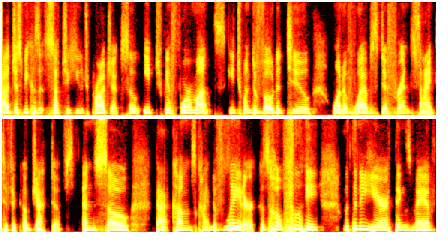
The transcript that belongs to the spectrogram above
uh, just because it's such a huge project. So each we have four months, each one devoted to one of Webb's different scientific objectives. And so that comes kind of later because hopefully within a year things may have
